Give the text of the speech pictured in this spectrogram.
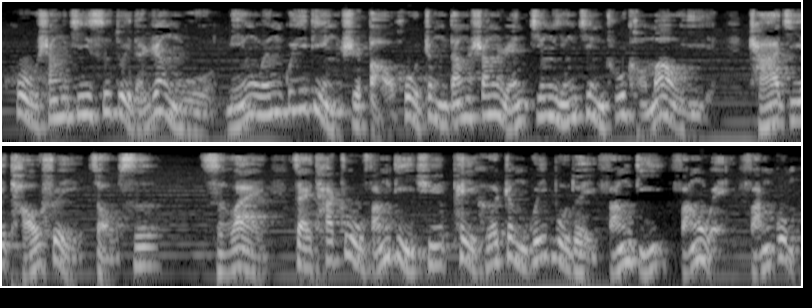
沪商缉私队的任务明文规定是保护正当商人经营进出口贸易，查缉逃税走私。此外，在他驻防地区配合正规部队防敌、防伪、防共。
